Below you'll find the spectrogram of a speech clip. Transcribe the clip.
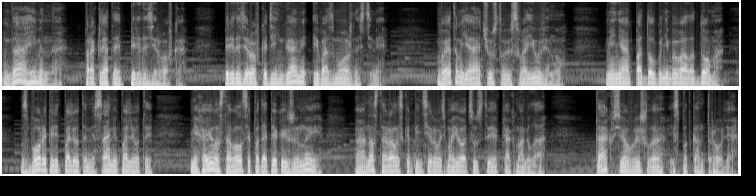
«Да, именно. Проклятая передозировка. Передозировка деньгами и возможностями. В этом я чувствую свою вину». Меня подолгу не бывало дома. Сборы перед полетами, сами полеты. Михаил оставался под опекой жены, а она старалась компенсировать мое отсутствие как могла. Так все вышло из-под контроля.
